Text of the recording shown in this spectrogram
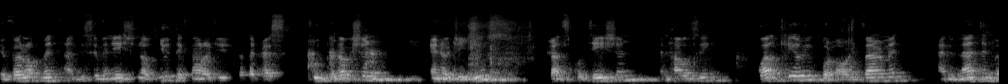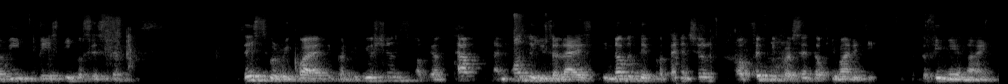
development, and dissemination of new technologies that address food production, energy use, transportation, and housing, while caring for our environment and land and marine-based ecosystems. This will require the contributions of the untapped and underutilized innovative potential of 50% of humanity, the female mind.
